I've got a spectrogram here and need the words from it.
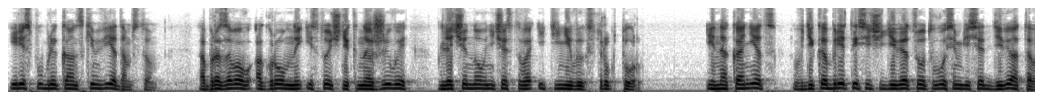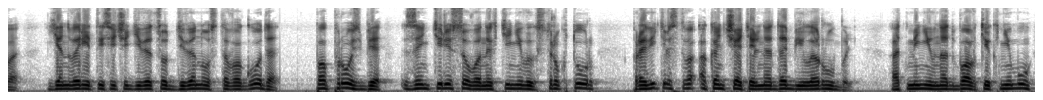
и республиканским ведомствам, образовав огромный источник наживы для чиновничества и теневых структур. И, наконец, в декабре 1989 январе 1990 года по просьбе заинтересованных теневых структур правительство окончательно добило рубль, отменив надбавки к нему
